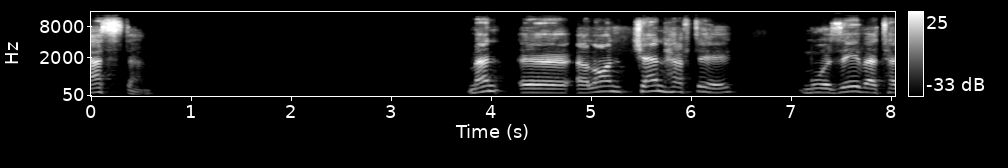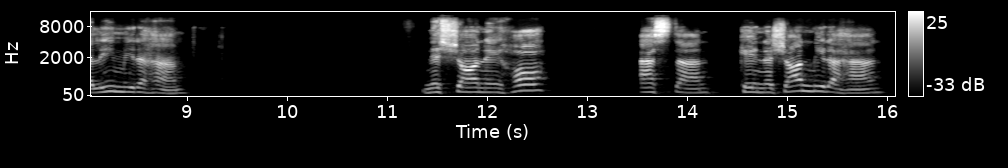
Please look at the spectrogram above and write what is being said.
هستم. من الان چند هفته موزه و تعلیم میرهم. نشانه ها هستند که نشان می‌دهند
